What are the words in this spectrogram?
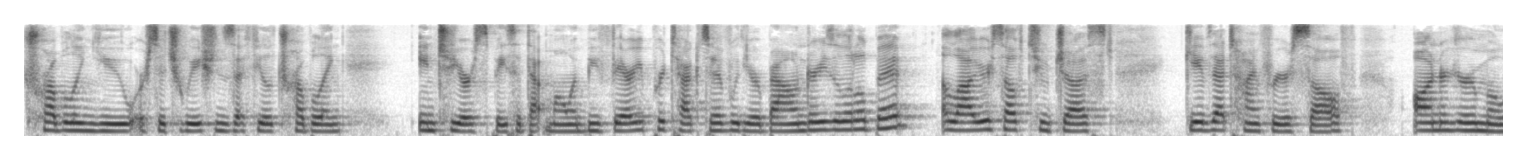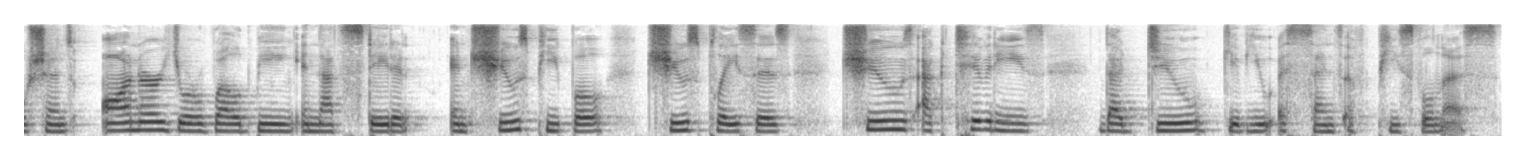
troubling you or situations that feel troubling into your space at that moment. Be very protective with your boundaries a little bit. Allow yourself to just give that time for yourself, honor your emotions, honor your well being in that state, and, and choose people, choose places, choose activities that do give you a sense of peacefulness.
